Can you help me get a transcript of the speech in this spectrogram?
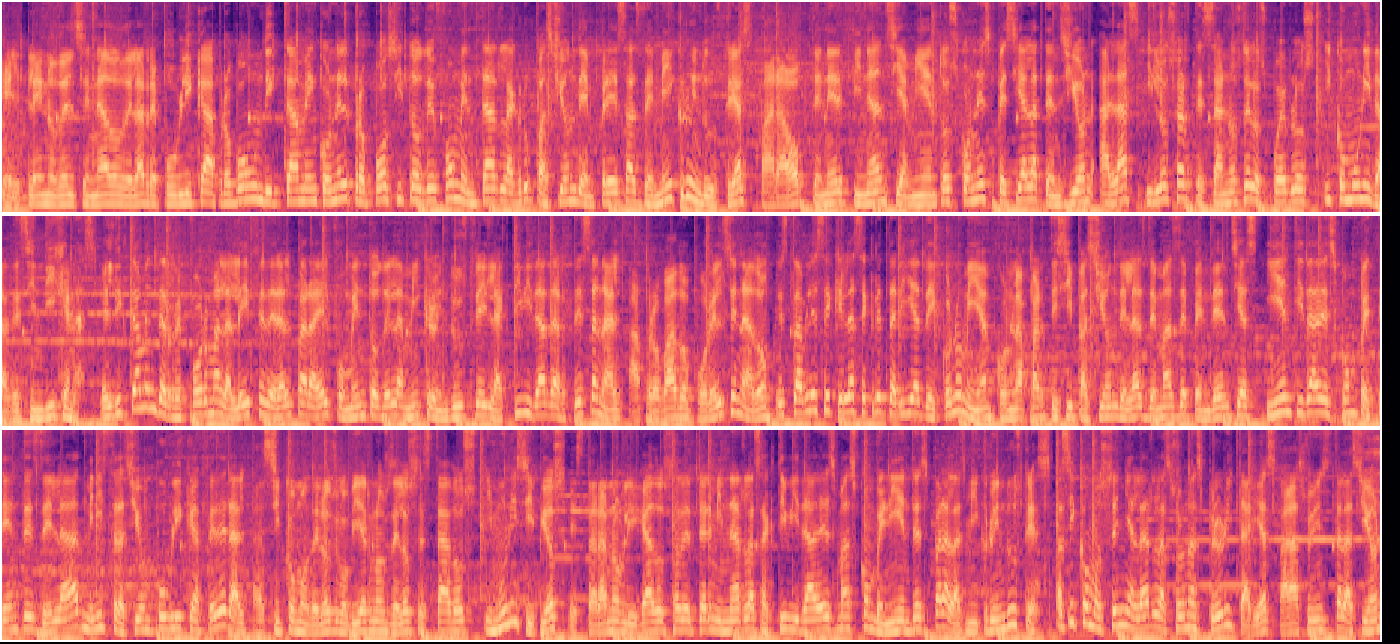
El Pleno del Senado de la República aprobó un dictamen con el propósito de fomentar la agrupación de empresas de microindustrias para obtener financiamientos con especial atención a las y los artesanos de los pueblos y comunidades indígenas. El dictamen de reforma a la Ley Federal para el Fomento de la Microindustria y la Actividad Artesanal, aprobado por el Senado, establece que la Secretaría de Economía, con la participación de las demás dependencias y entidades competentes de la Administración Pública Federal, así como de los gobiernos de los estados y municipios, estarán obligados a determinar las actividades más convenientes para las microindustrias, así como señalar las zonas prioritarias para su instalación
